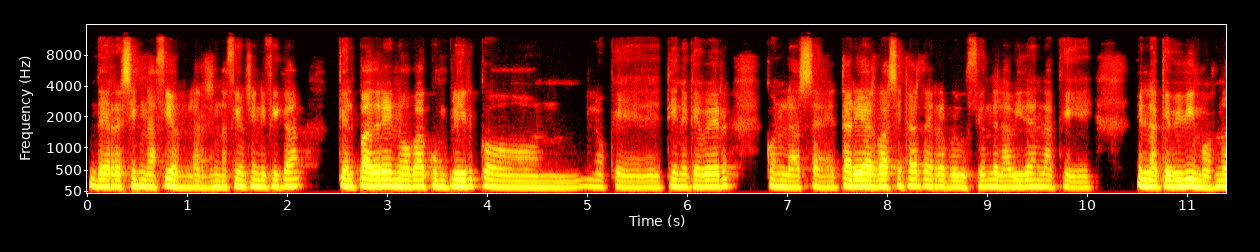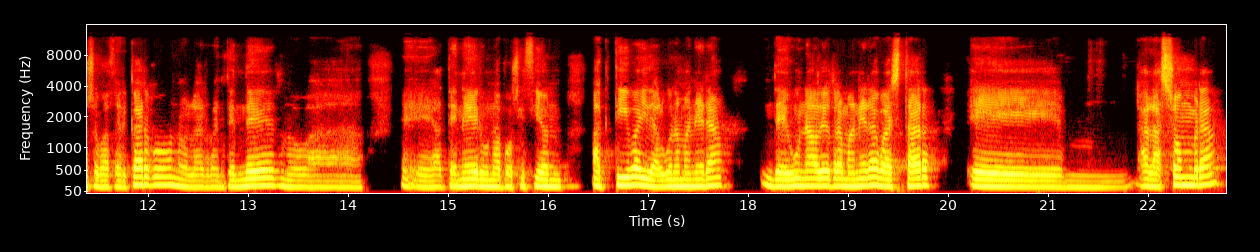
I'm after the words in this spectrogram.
resignación. La resignación significa que el padre no va a cumplir con lo que tiene que ver con las tareas básicas de reproducción de la vida en la, que, en la que vivimos. No se va a hacer cargo, no las va a entender, no va eh, a tener una posición activa y de alguna manera, de una o de otra manera, va a estar eh, a la sombra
